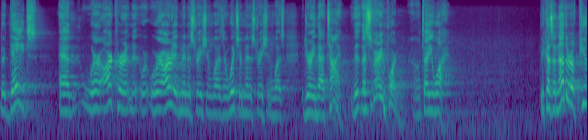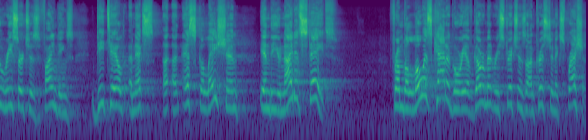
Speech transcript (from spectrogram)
the dates and where our current where our administration was and which administration was during that time. This, this is very important. I'll tell you why. Because another of Pew Research's findings detailed an, ex, an escalation in the United States from the lowest category of government restrictions on Christian expression.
